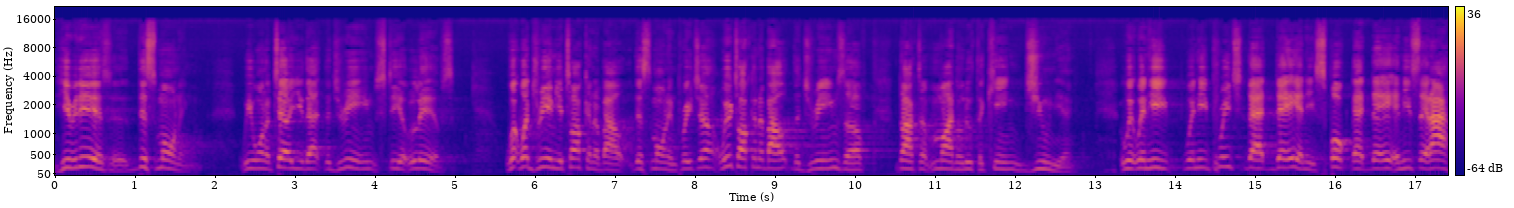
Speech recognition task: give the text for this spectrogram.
Here it is uh, this morning. We want to tell you that the dream still lives. What, what dream you talking about this morning, preacher? We're talking about the dreams of Dr. Martin Luther King Jr. When he, when he preached that day and he spoke that day and he said, I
